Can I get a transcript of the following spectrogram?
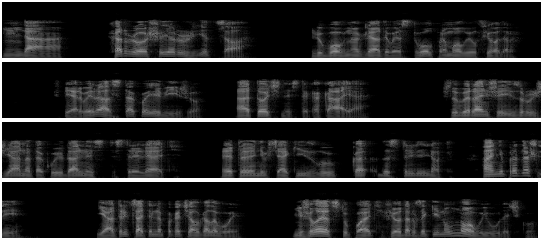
Да, хорошее ружьецо. Любовно оглядывая ствол, промолвил Федор. В первый раз такое вижу. А точность-то какая! Чтобы раньше из ружья на такую дальность стрелять, это не всякий из лука дострельнет. А не продошли. Я отрицательно покачал головой. Не желая отступать, Федор закинул новую удочку.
